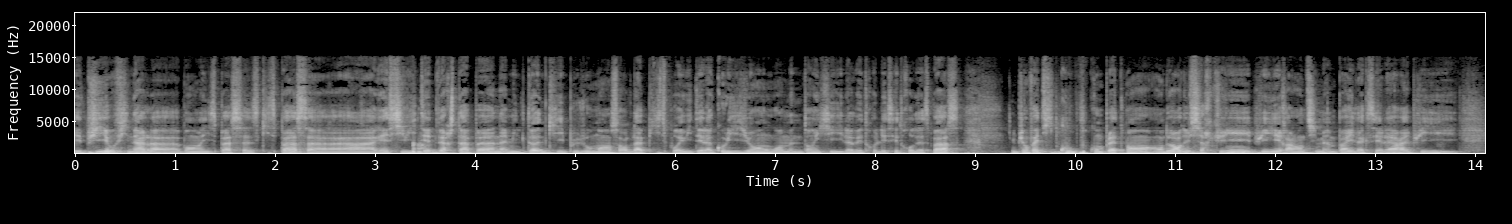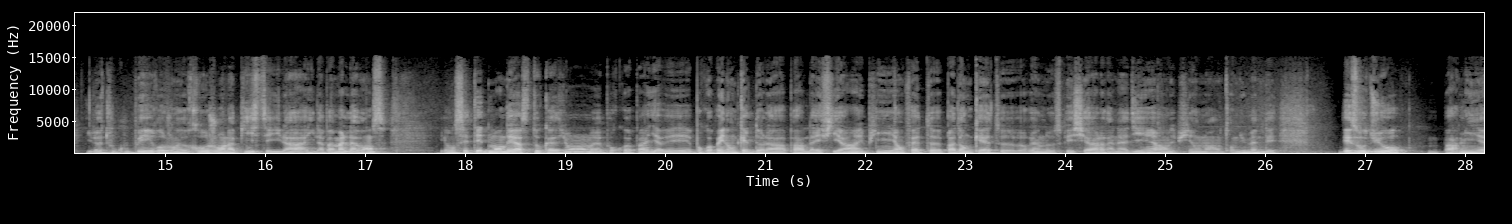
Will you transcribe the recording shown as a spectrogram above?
Et puis au final, euh, bon, il se passe ce qui se passe, à agressivité de Verstappen, Hamilton qui plus ou moins sort de la piste pour éviter la collision, ou en même temps il avait laissé trop d'espace. Et puis en fait, il coupe complètement en dehors du circuit, et puis il ralentit même pas, il accélère, et puis il, a tout coupé, il rejoint, rejoint la piste, et il a, il a pas mal d'avance. Et on s'était demandé à cette occasion, pourquoi pas, il y avait, pourquoi pas une enquête de la part de la FIA, et puis en fait, pas d'enquête, euh, rien de spécial, rien à dire, et puis on a entendu même des, des audios, parmi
